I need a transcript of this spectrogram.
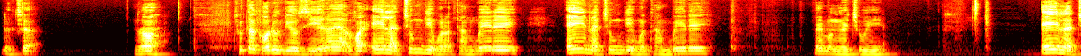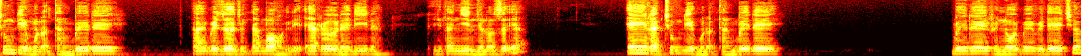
Được chưa? Rồi chúng ta có được điều gì ở đây ạ? Gọi E là trung điểm của đoạn thẳng BD E là trung điểm của đoạn thẳng BD đây, mọi người chú ý. E là trung điểm của đoạn thẳng BD đây, bây giờ chúng ta bỏ cái R này đi này, để chúng ta nhìn cho nó dễ E là trung điểm của đoạn thẳng BD BD phải nối B với D trước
